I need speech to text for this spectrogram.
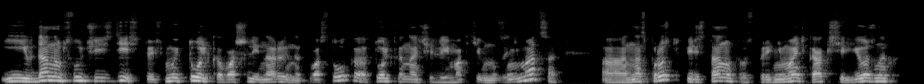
И в данном случае здесь, то есть мы только вошли на рынок Востока, только начали им активно заниматься, нас просто перестанут воспринимать как серьезных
